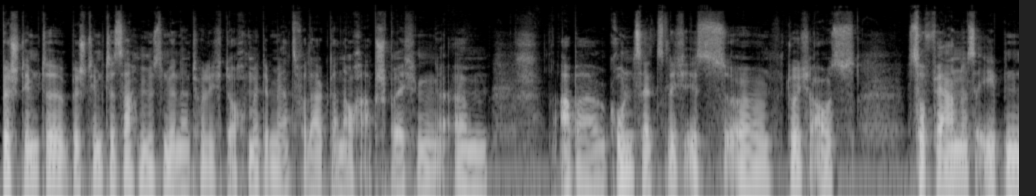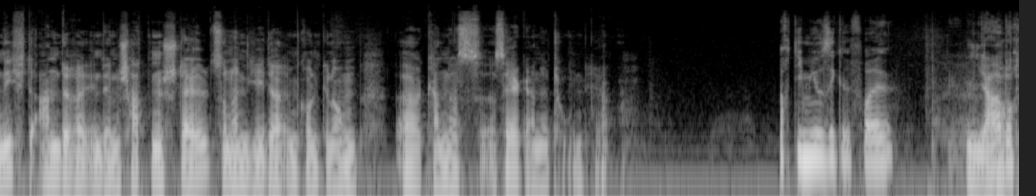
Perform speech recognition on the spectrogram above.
Bestimmte, bestimmte Sachen müssen wir natürlich doch mit dem Märzverlag dann auch absprechen. Ähm, aber grundsätzlich ist äh, durchaus, sofern es eben nicht andere in den Schatten stellt, sondern jeder im Grunde genommen äh, kann das sehr gerne tun, ja. Auch die Musical-Folge. Ja, auch doch.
